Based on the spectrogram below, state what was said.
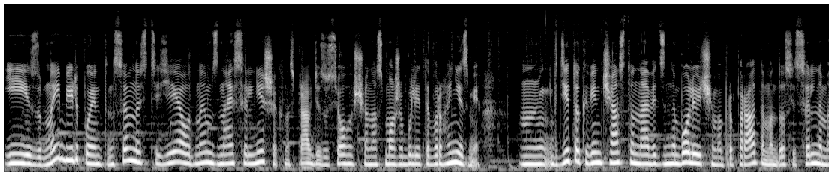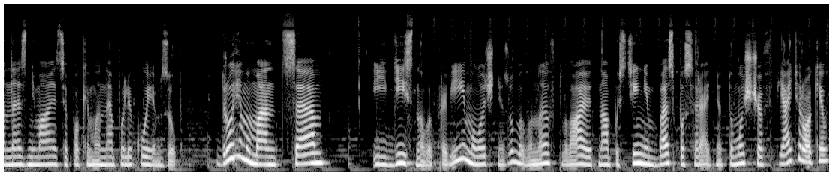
І зубний біль по інтенсивності є одним з найсильніших насправді з усього, що нас може боліти в організмі. В діток він часто навіть з неболюючими препаратами, досить сильними, не знімається, поки ми не полікуємо зуб. Другий момент це і дійсно ви праві, молочні зуби вони впливають на постійні безпосередньо, тому що в 5 років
